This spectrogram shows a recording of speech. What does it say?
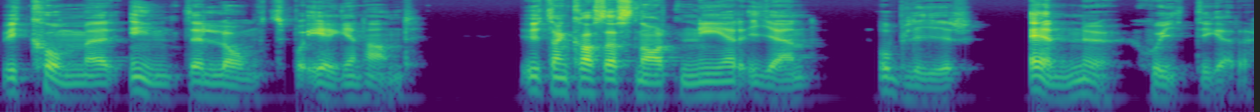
vi kommer inte långt på egen hand, utan kastas snart ner igen och blir ännu skitigare.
